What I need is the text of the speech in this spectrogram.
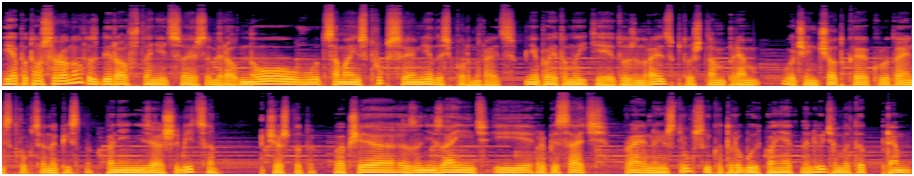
Я потом все равно разбирал что-нибудь свое собирал, но вот сама инструкция мне до сих пор нравится. Мне поэтому Икея тоже нравится, потому что там прям очень четкая, крутая инструкция написана. По ней нельзя ошибиться. Еще что-то. Вообще занизайнить и прописать правильную инструкцию, которая будет понятна людям, это прям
